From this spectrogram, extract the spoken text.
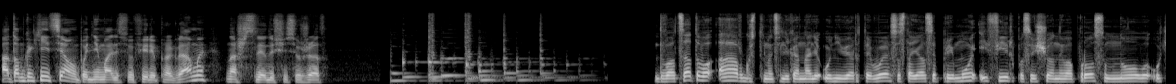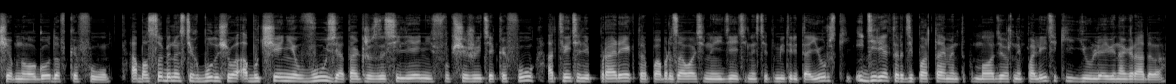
О том, какие темы поднимались в эфире программы, наш следующий сюжет. 20 августа на телеканале Универ ТВ состоялся прямой эфир, посвященный вопросам нового учебного года в КФУ. Об особенностях будущего обучения в ВУЗе, а также заселений в общежитие КФУ ответили проректор по образовательной деятельности Дмитрий Таюрский и директор департамента по молодежной политике Юлия Виноградова.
